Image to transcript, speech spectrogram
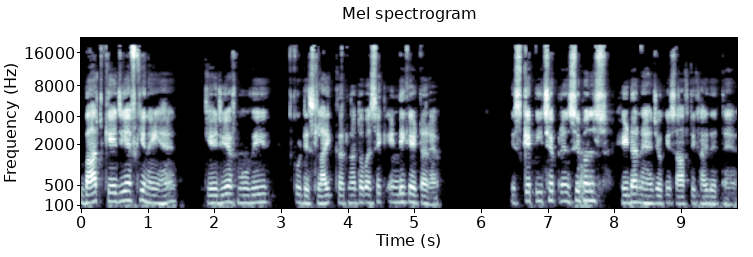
बात के की नहीं है। के मूवी को डिसलाइक करना तो बस एक इंडिकेटर है। इसके पीछे प्रिंसिपल्स हिडन है जो कि साफ़ दिखाई देते हैं।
